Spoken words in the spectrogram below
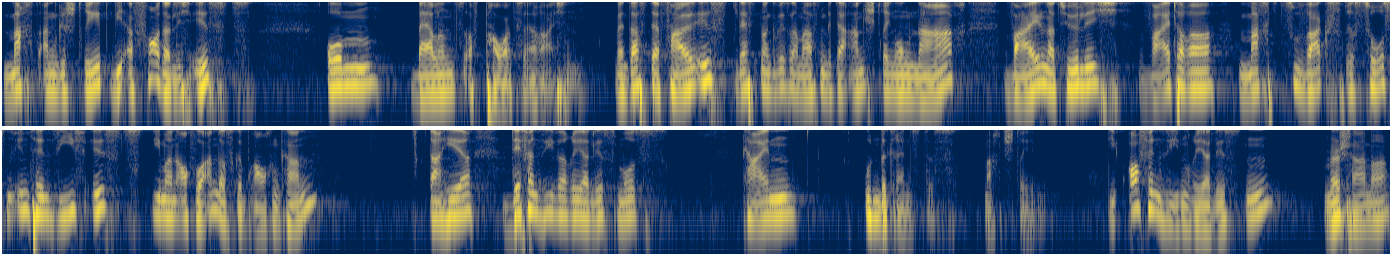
Macht angestrebt, wie erforderlich ist, um Balance of Power zu erreichen. Wenn das der Fall ist, lässt man gewissermaßen mit der Anstrengung nach, weil natürlich weiterer Machtzuwachs ressourcenintensiv ist, die man auch woanders gebrauchen kann. Daher defensiver Realismus, kein unbegrenztes Machtstreben. Die offensiven Realisten, Mersheimer,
